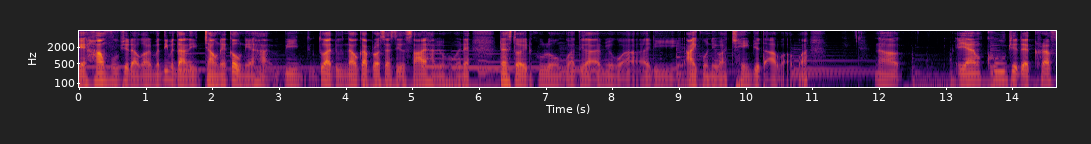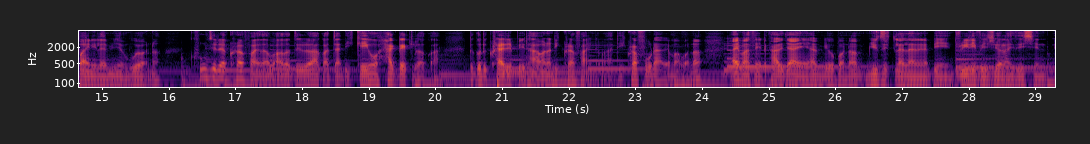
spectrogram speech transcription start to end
ကယ် harmful ဖြစ်တာကွာမတိမတလေးဂျောင်နဲ့ကုတ်နေဟာပြီးသူကသူနောက်က process တွေကိုစားတဲ့ဟာမျိုးဟိုပဲနဲ့ desktop တွေတခုလုံးကွာတိလာအမျိုးကွာအဲ့ဒီ icon တွေပါချိန်ပစ်တာပါကွာ now အရန် cool ဖြစ်တဲ့ craft file တွေလည်းမြင်ဘူးပေါ့နော် cool ဖြစ်တဲ့ craft file တာပါတော့သူတို့ကကွာဒီ game ကို hack တဲ့လို့ကွာသူက credit ပေးထားပါတော့ဒီ craft file တွေပါဒီ craft folder တွေမှာပေါ့နော်အဲ့မှာဆိုရင်တစ်ခါကြာရင်အဲ့မျိုးပေါ့နော် music လန်လန်နဲ့ပြီးရင် 3D visualization ဟို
